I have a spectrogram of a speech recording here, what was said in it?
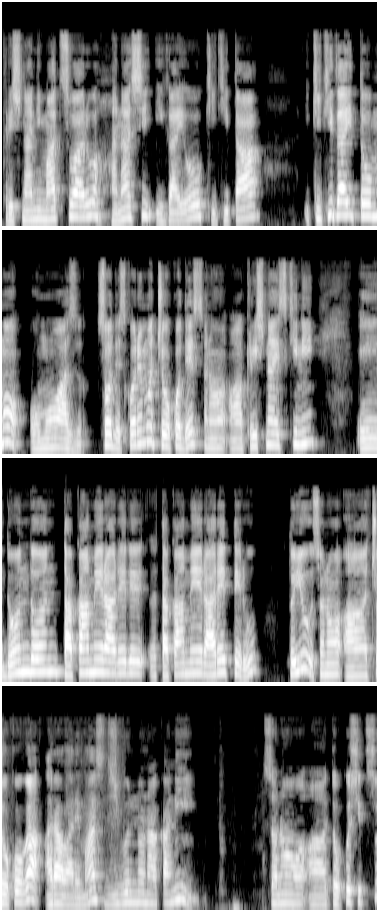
クリシナにまつわる話以外を聞きた、聞きたいとも思わず。そうです。これも兆候です。その、クリシナ意識に、えー、どんどん高められる、高められてるという、その兆候が現れます。自分の中に、その特質、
